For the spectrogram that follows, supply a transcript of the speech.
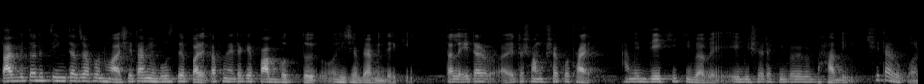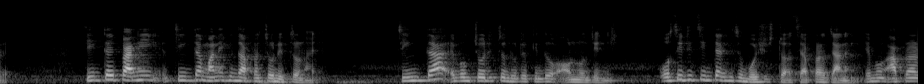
তার ভিতরে চিন্তা যখন হয়, সেটা আমি বুঝতে পারি, তখন এটাকে পাপবোধ হিসেবে আমি দেখি। তাহলে এটার, এটা সমস্যা কোথায়? আমি দেখি কীভাবে? এই বিষয়টা কীভাবে ভাবি? সেটার উপরে। চিন্তায় পানি, চিন্তা মানে কিন্তু আপনার চরিত্র নয়। চিন্তা এবং চরিত্র দুটো কিন্তু অন্য জিনিস। ওসিডি চিন্তার কিছু বৈশিষ্ট্য আছে, আপনারা জানেন। এবং আপনার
